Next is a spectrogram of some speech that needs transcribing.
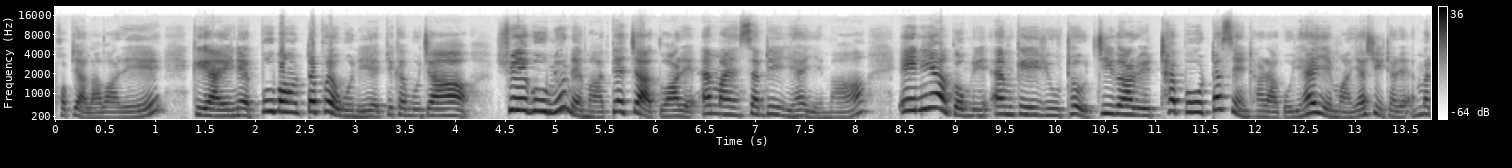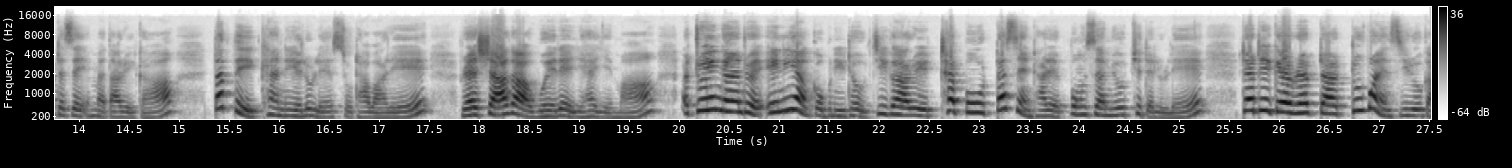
ဖော်ပြလာပါတယ်။ KIA နဲ့ပူးပေါင်းတပ်ဖွဲ့ဝင်တွေရဲ့ပြစ်ခတ်မှုကြောင့်ရွှေကူမြို့နယ်မှာပြက်ကျသွားတဲ့ MI-17 ရဟတ်ယာဉ်မှာအိန္ဒိယကုမ္ပဏီ MKU ထုတ်ကြီးကာတွေထပ်ပိုးတက်ဆင်ထားတာကိုရဟတ်ယာဉ်မှာရရှိထားတဲ့အမှတ်တစိအမှတ်သားတွေကတပ်သေးခံနေရလို့လည်းဆိုထားပါတယ်။ရုရှားကဝယ်တဲ့ရဟတ်ယာဉ်မှာအတွင်းကန်းတွေအိန္ဒိယကုမ္ပဏီထုတ်ကြီးကာတွေထပ်ပိုးတက်ဆင်ထားတဲ့ပုံစံမျိုးဖြစ်တယ်လို့လည်း Tactical Raptor 2.0က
